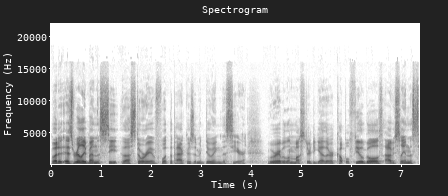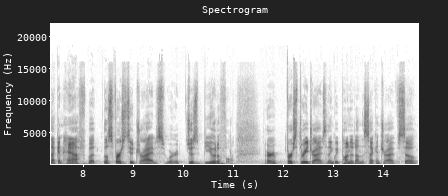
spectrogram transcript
But it has really been the, the story of what the Packers have been doing this year. We were able to muster together a couple field goals, obviously in the second half, but those first two drives were just beautiful. Or first three drives, I think we punted on the second drive. So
